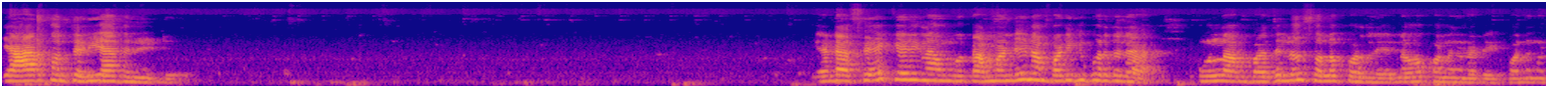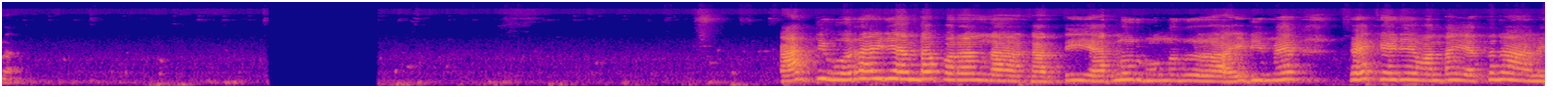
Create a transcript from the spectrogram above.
யாருக்கும் தெரியாதுன்னுட்டு. ஏன்டா ஃபேக் ஐடிங்களா உங்கள் கமெண்ட்டையும் நான் படிக்க போகிறதில்ல உங்களை நான் பதிலும் சொல்ல போகிறதில்ல என்னவோ பண்ணுங்கடா டே பண்ணுங்கடா. கார்த்தி ஒரு ஐடியா இருந்தால் பரவாயில்ல கார்த்தி. இரநூறு முந்நூறு ஐடியுமே ஃபேக் ஐடியா வந்தால் எத்தனை நீ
